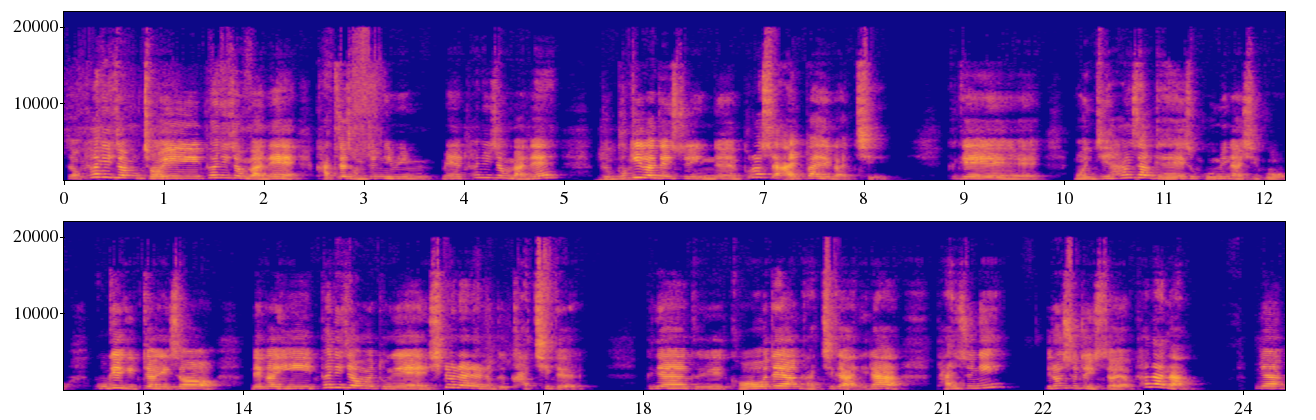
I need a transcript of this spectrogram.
그래서 편의점 저희 편의점만의 각자 점주님의 편의점만의 그 무기가 될 수 있는 플러스 알파의 가치 그게 뭔지 항상 계속 고민하시고 고객 입장에서 내가 이 편의점을 통해 실현하려는 그 가치들 그냥 그 거대한 가치가 아니라 단순히 이럴 수도 있어요. 편안함. 그냥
